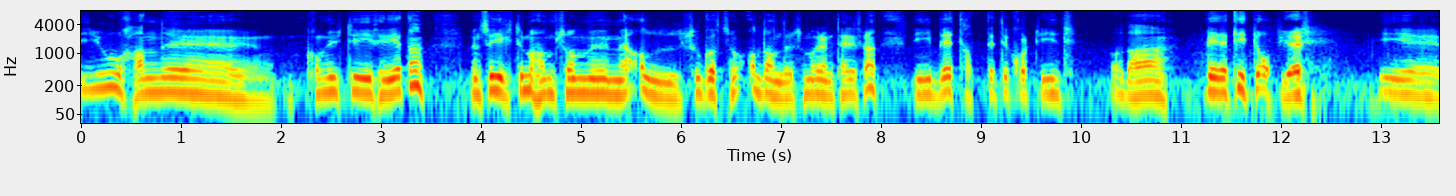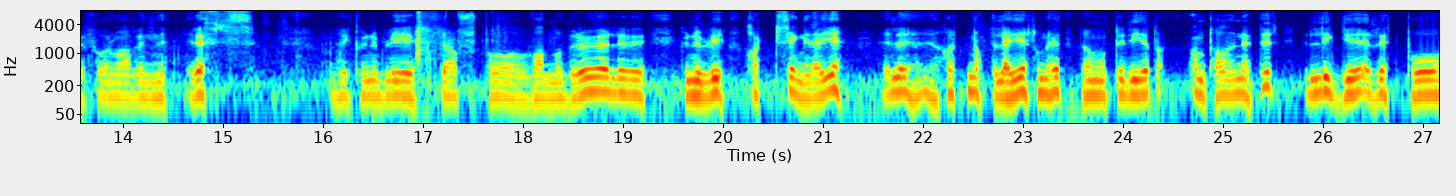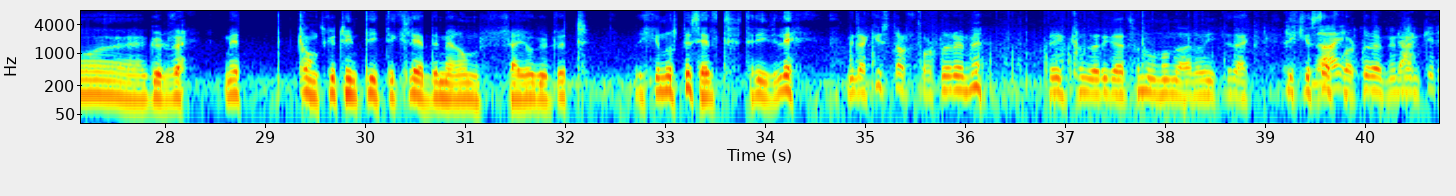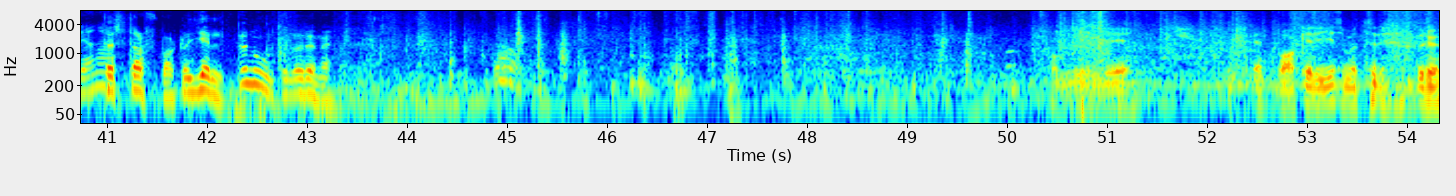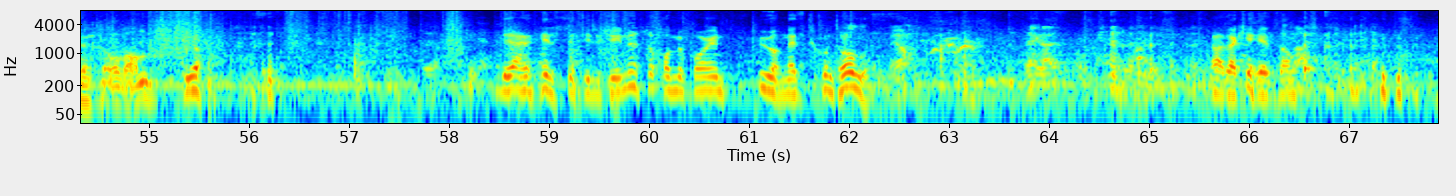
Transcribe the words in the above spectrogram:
Jo, han øh, kom ut i friheten. Men så gikk det med ham som med all, så godt som alle andre som har rømt herifra. De ble tatt etter kort tid. Og da ble det et lite oppgjør i form av en refs. Det kunne bli straff på vann og brød, eller det kunne bli hardt sengeleie. Eller hardt natteleie, som det het. Da måtte de et antall netter ligge rett på gulvet. Med et ganske tynt lite klede mellom seg og gulvet. Ikke noe spesielt trivelig. Men det er ikke straffbart å rømme. Det kan være greit for noen om der å vite. Det er ikke straffbart å rømme, men det, det er straffbart å hjelpe noen til å rømme. Kommer vi inn i et bakeri som heter Brød og vann. Ja. Det er Helsetilsynet som kommer på en uanmeldt kontroll. Ja, det er greit. Ja, det er ikke helt sant.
